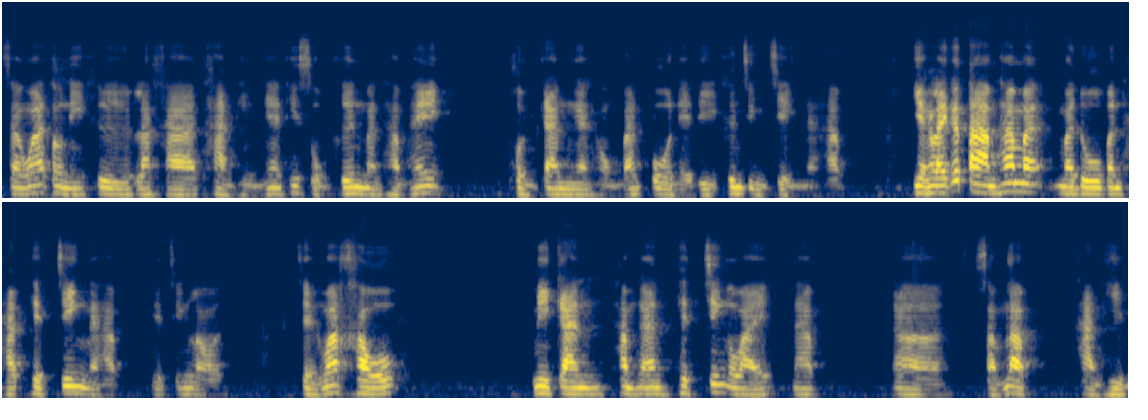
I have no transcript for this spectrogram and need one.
แสดงว่าตรงนี้คือราคาถ่านหินเนี่ยที่สูงขึ้นมันทำให้ผลการเงินของบ้านปูเนี่ยดีขึ้นจริง ๆ นะครับ อย่างไรก็ตามถ้ามามาดูบรรทัด hedging นะครับ hedging loss จะเห็นว่าเขามีการทำงาน hedging เอาไว้นะครับสำหรับถ่านหิน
